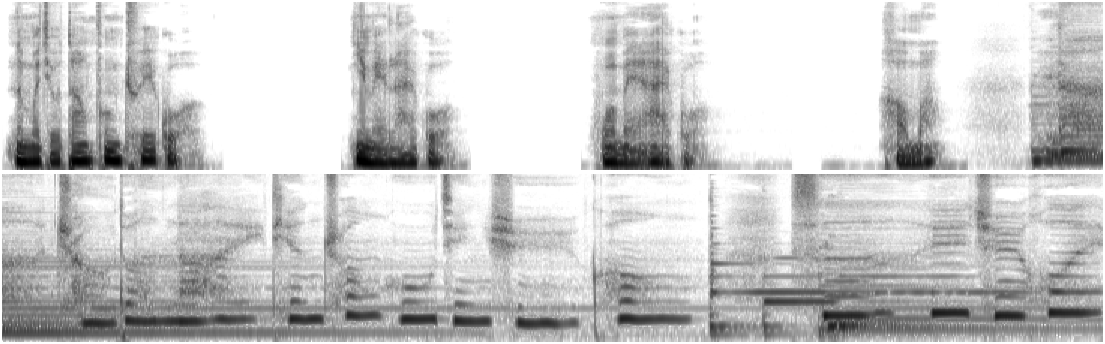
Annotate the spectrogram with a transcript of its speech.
那么就当风吹过，你没来过，我没爱过，好吗？那绸缎来，天窗无尽虚空，似一曲挥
